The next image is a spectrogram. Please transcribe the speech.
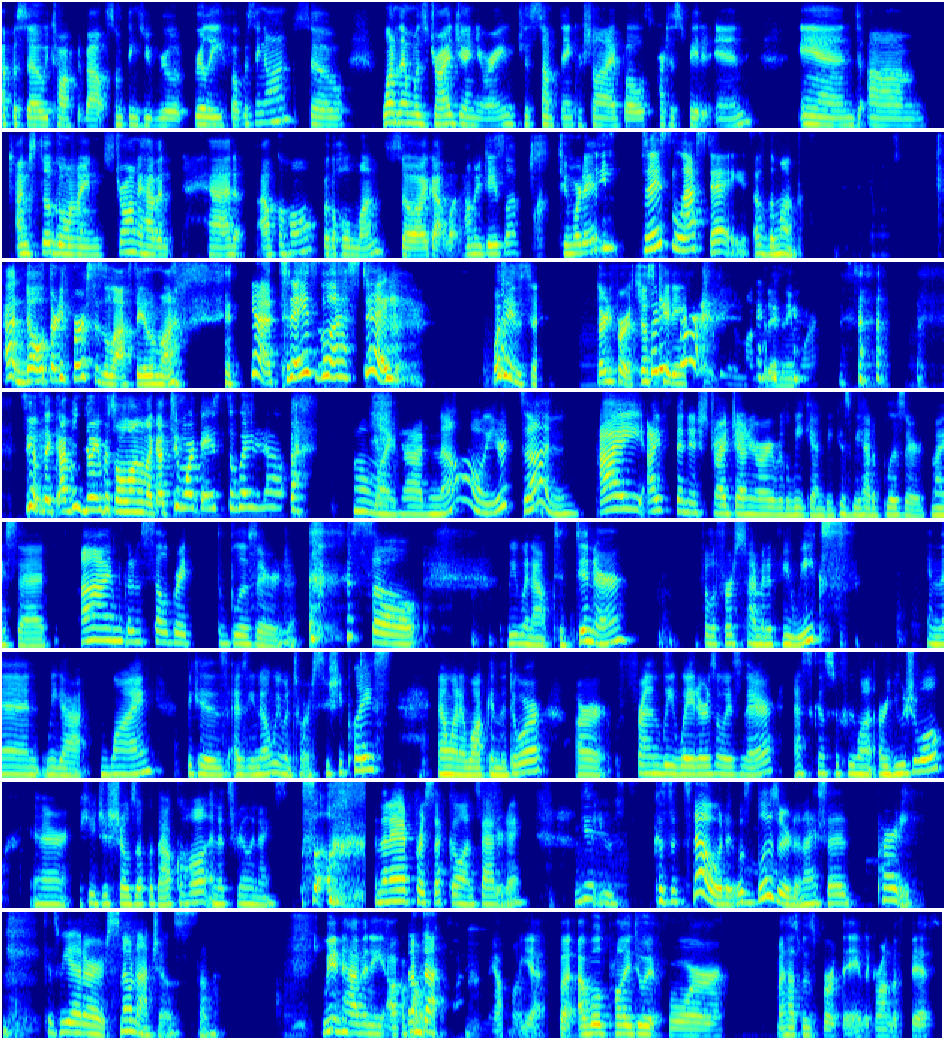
episode, we talked about some things we really, really focusing on. So one of them was dry January, which is something Chriselle and I both participated in. And um, I'm still going strong. I haven't had alcohol for the whole month. So I got what, how many days left? Two more days? Today's- the last day of the month. Ah, no, 31st is the last day of the month. Yeah, today's the last day. What day is it today? 31st. Just kidding. I don't day of the month it is anymore. See, I'm like, I've been doing it for so long. I'm like, I got two more days to wait it out. Oh my god, no, you're done. I I finished dry January over the weekend because we had a blizzard and I said, I'm gonna celebrate the blizzard. so we went out to dinner for the first time in a few weeks. And then we got wine because as you know, we went to our sushi place. And when I walk in the door, our friendly waiter is always there asking us if we want our usual and he just shows up with alcohol and it's really nice. So, and then I had prosecco on Saturday Yeah. because it snowed. It was blizzard, and I said party because we had our snow nachos. So We didn't have any alcohol. I'm done. alcohol yet, but I will probably do it for my husband's birthday, like around the 5th.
